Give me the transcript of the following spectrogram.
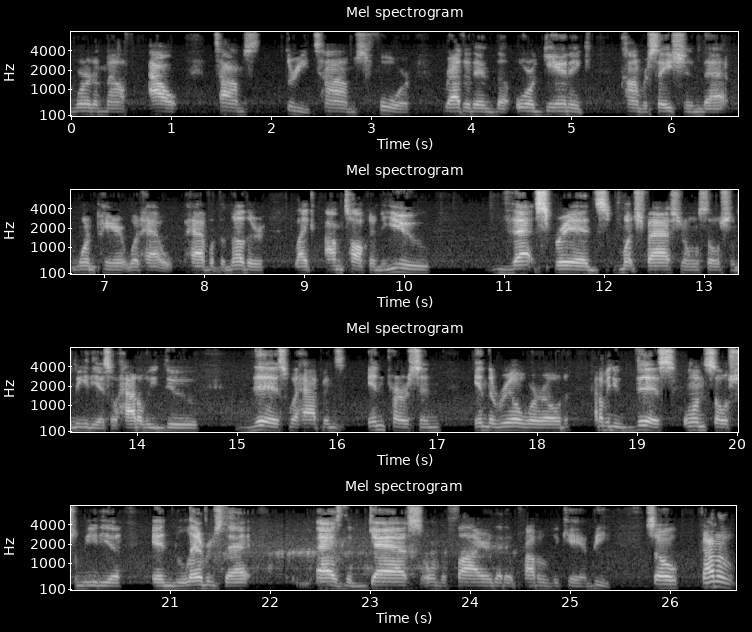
word of mouth out times three, times four, rather than the organic conversation that one parent would have have with another, like I'm talking to you, that spreads much faster on social media. So how do we do this? What happens in person in the real world? How do we do this on social media and leverage that as the gas on the fire that it probably can be? So kind of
